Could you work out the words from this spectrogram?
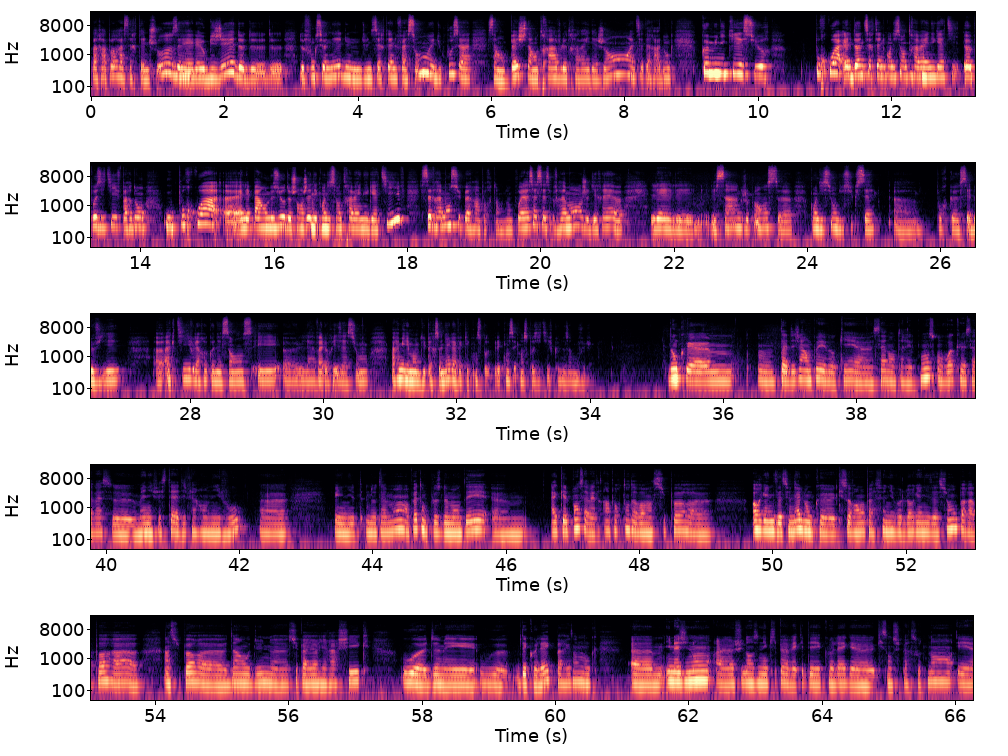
par rapport à certaines choses, et mm-hmm. elle est obligée de de, fonctionner d'une certaine façon et du coup ça, ça empêche, ça entrave le travail des gens, etc. Donc communiquer sur pourquoi elle donne certaines conditions de travail négatives, euh, positives pardon, ou pourquoi euh, elle n'est pas en mesure de changer des mhm. conditions de travail négatives, c'est vraiment super important. Donc voilà, ça c'est vraiment, je dirais, euh, les, les, les, cinq, je pense, conditions du succès pour que ces leviers active la reconnaissance et euh, la valorisation parmi les membres du personnel avec les, conséquences positives que nous avons vues. Donc, euh, on t'a déjà un peu évoqué ça dans tes réponses. On voit que ça va se manifester à différents niveaux. et notamment, en fait, on peut se demander à quel point ça va être important d'avoir un support organisationnel, donc qui soit vraiment perçu au niveau de l'organisation par rapport à un support d'un ou d'une supérieure hiérarchique ou, euh, de mes, ou euh, des collègues, par exemple. Donc, euh, imaginons, je suis dans une équipe avec des collègues qui sont super soutenants et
